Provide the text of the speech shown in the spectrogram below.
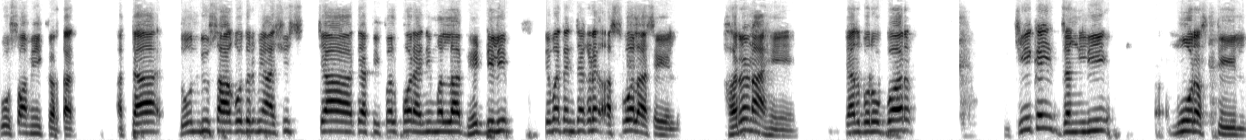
गोस्वामी करतात. आता दोन दिवसा अगोदर मी आशिषच्या त्या पीपल फॉर अॅनिमलला भेट दिली. तेव्हा त्यांच्याकडे अस्वल असेल हरण आहे. त्याचबरोबर जे काही जंगली मोर असतील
